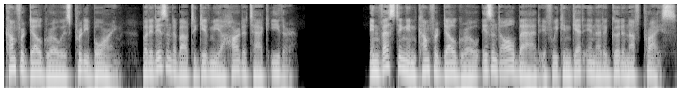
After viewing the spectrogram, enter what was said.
ComfortDelGro is pretty boring, but it isn't about to give me a heart attack either. Investing in ComfortDelGro isn't all bad if we can get in at a good enough price.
